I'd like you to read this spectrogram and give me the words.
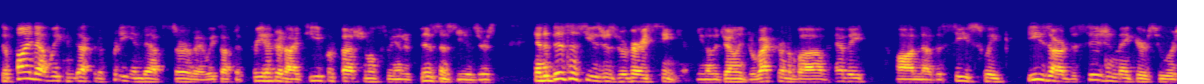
to find out, we conducted a pretty in-depth survey. We talked to 300 IT professionals, 300 business users and the business users were very senior. You know, they're generally director and above, heavy on uh, the C-suite. These are decision makers who are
